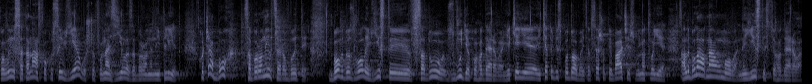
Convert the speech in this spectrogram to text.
Коли сатана спокусив Єву, щоб вона з'їла заборонений плід. Хоча Бог заборонив це робити, Бог дозволив їсти в саду з будь-якого дерева, яке, є, яке тобі сподобається, все, що ти бачиш, воно твоє. Але була одна умова не їсти з цього дерева.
